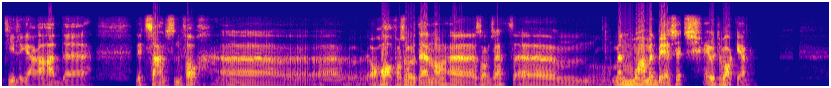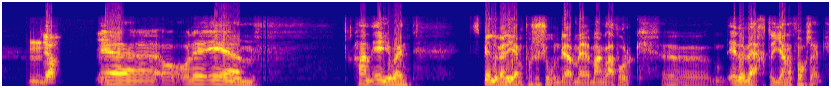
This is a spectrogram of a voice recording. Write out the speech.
tidligere hadde litt sansen for. Uh, og har for så vidt ennå, uh, sånn sett. Uh, men Mohammed Besic er jo tilbake igjen. Mm. Ja. Mm. Og, og, det er Han er jo en Spiller vel i en posisjon der vi mangler folk. er det verdt å gi ham et forsøk?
